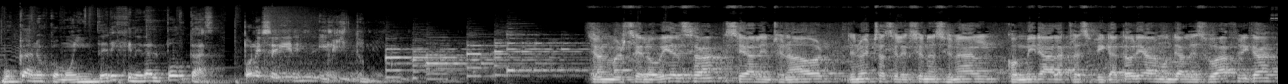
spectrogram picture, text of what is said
Búscanos como Interés General Podcast, pones seguir y listo. Señor Marcelo Bielsa sea el entrenador de nuestra selección nacional con mira a la clasificatoria al Mundial de Sudáfrica.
